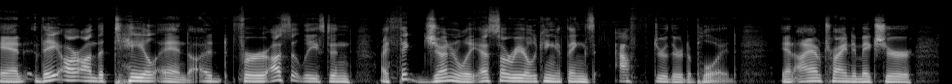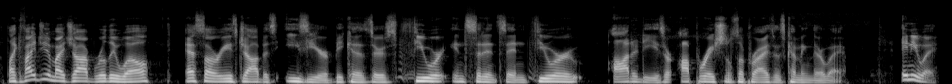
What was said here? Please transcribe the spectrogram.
And they are on the tail end uh, for us, at least. And I think generally, SRE are looking at things after they're deployed. And I am trying to make sure, like, if I do my job really well, SRE's job is easier because there's fewer incidents and fewer oddities or operational surprises coming their way. Anyway,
